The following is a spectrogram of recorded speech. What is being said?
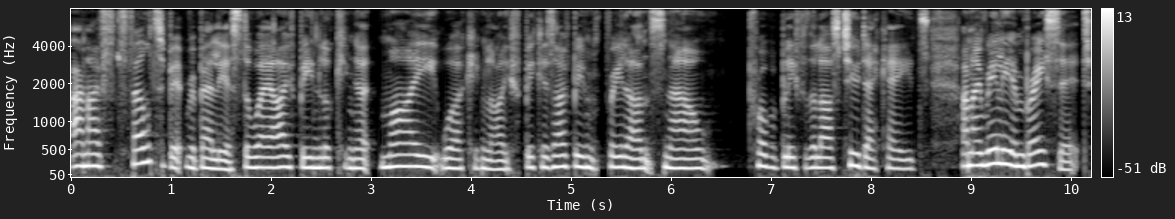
And I've felt a bit rebellious the way I've been looking at my working life because I've been freelance now probably for the last two decades and I really embrace it.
